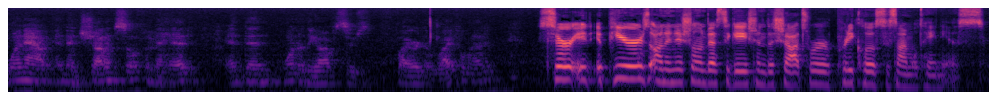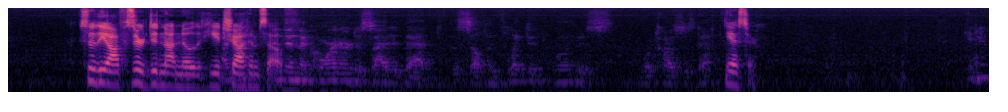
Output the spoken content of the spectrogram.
went out and then shot himself in the head, and then one of the officers fired a rifle at him? Sir, it appears on initial investigation the shots were pretty close to simultaneous. So the officer did not know that he had And shot then- himself. And then the coroner decided that the self-inflicted wound is what caused his death? Yes, sir. Can you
